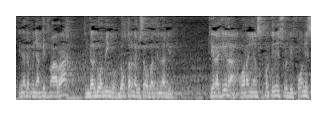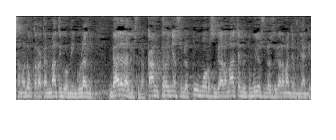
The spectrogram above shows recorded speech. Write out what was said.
Ini ada penyakit parah, tinggal dua minggu. Dokter nggak bisa obatin lagi. Kira-kira orang yang seperti ini sudah difonis sama dokter akan mati dua minggu lagi. Nggak ada lagi, sudah kankernya, sudah tumor segala macam di tubuhnya sudah segala macam penyakit.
